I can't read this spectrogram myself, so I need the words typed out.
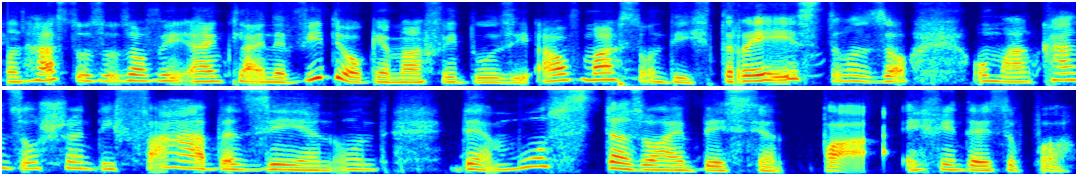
Und hast du so, so wie ein kleines Video gemacht, wie du sie aufmachst und dich drehst und so. Und man kann so schön die Farben sehen und der Muster so ein bisschen. Boah, ich finde es super.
